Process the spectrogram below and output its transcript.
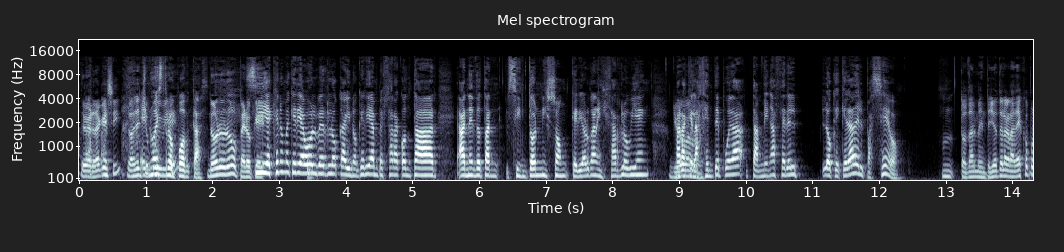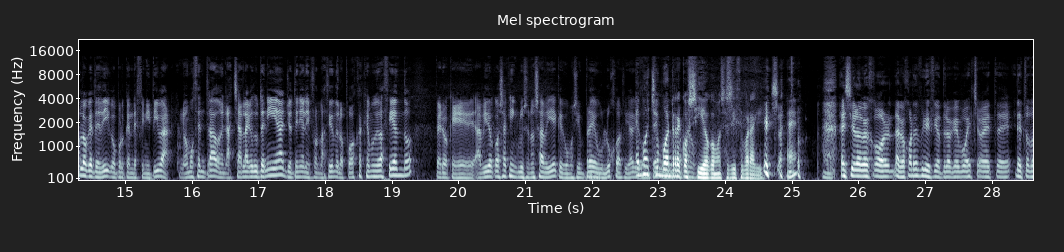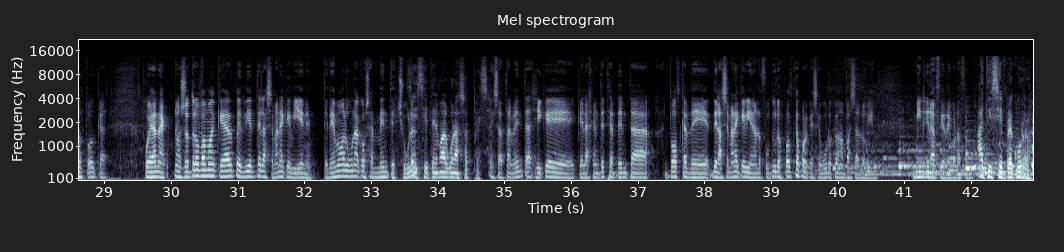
De verdad que sí, lo has hecho en nuestro podcast. No, no, no, pero que... Sí, es que no me quería volver loca y no quería empezar a contar anécdotas sin ton ni son. Quería organizarlo bien para que la gente pueda también hacer el, lo que queda del paseo. Mm. Totalmente, yo te lo agradezco por lo que te digo, porque en definitiva no hemos centrado en la charla que tú tenías, yo tenía la información de los podcasts que hemos ido haciendo, pero que ha habido cosas que incluso no sabía, que como siempre es un lujo al final. Hemos hecho un buen recosío, como se dice por aquí. Exacto. ¿eh? Ha sido la mejor, la mejor definición de lo que hemos hecho este, de todos los podcasts. Pues Ana, nosotros vamos a quedar pendientes la semana que viene. ¿Tenemos alguna cosa en mente chula? Sí, sí, tenemos alguna sorpresa. Exactamente, así que, que la gente esté atenta al podcast de, de, la semana que viene, a los futuros podcasts, porque seguro que van a pasarlo bien. Mil gracias de corazón. A ti siempre, Curro.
